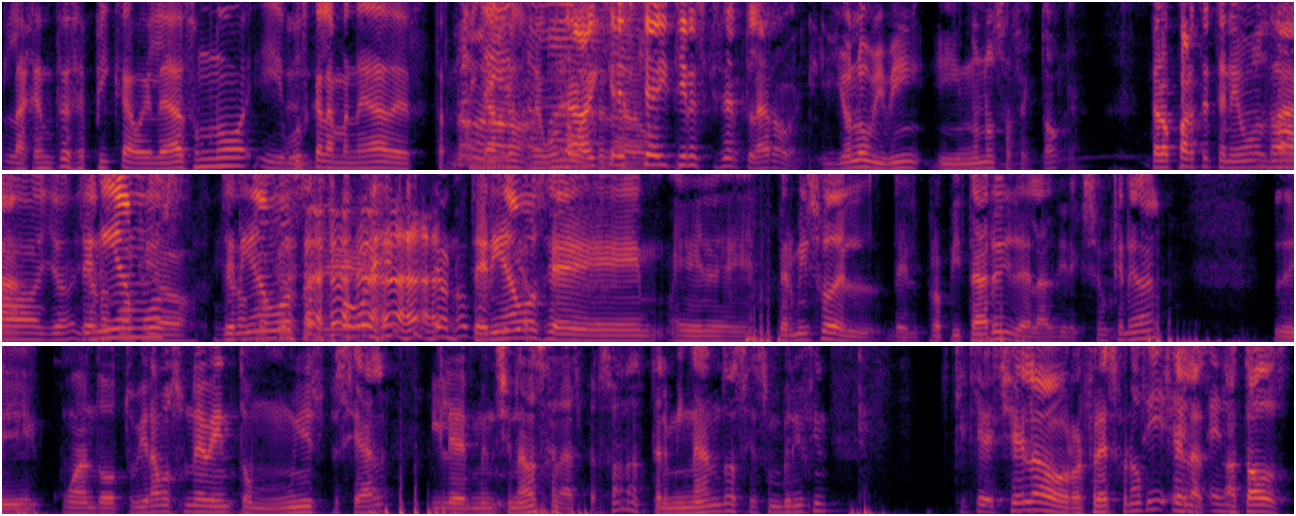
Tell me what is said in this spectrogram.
la gente se pica, güey. Le das uno y busca la manera de No, chingarse no, el no, segundo. hay es que ahí tienes que ser claro, güey. Y yo lo viví y no nos afectó, güey. Pero aparte teníamos No, la... yo- yo no teníamos, confío. Yo no teníamos, eh. Yo teníamos eh, el permiso del, del propietario y de la dirección general de cuando tuviéramos un evento muy especial y le mencionabas a las personas, terminando, hacías un briefing, ¿Qué quieres, chela o refresco? No, Sí, chelas, en- a todos.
